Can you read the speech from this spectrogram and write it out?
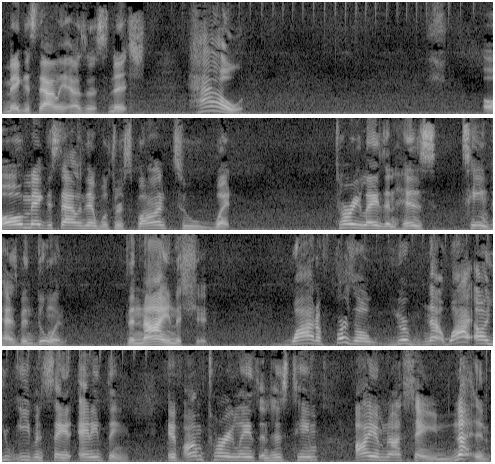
Meg Stallion as a snitch, how? All Meg Thee Stallion did was respond to what Tory Lanez and his team has been doing, denying the shit. Why the first of all, you're not why are you even saying anything? If I'm Tory Lanez and his team, I am not saying nothing.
